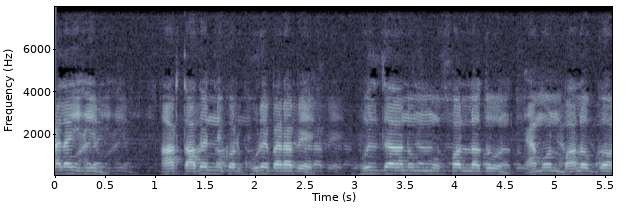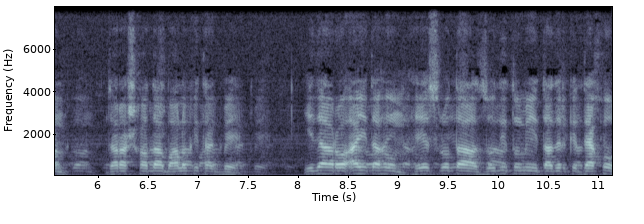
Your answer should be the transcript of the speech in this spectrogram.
আলাইহিম আর তাদের নিকট ঘুরে বেড়াবে। এমন বালকগণ যারা সদা বালকই থাকবে। ইদার আইতাহুম হে শ্রোতা, যদি তুমি তাদেরকে দেখো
